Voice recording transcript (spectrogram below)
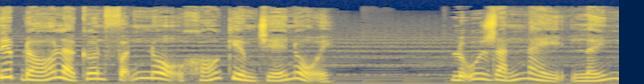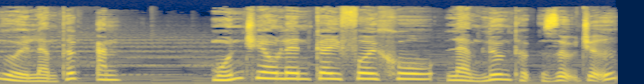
tiếp đó là cơn phẫn nộ khó kiềm chế nổi. Lũ rắn này lấy người làm thức ăn, muốn treo lên cây phơi khô làm lương thực dự trữ.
